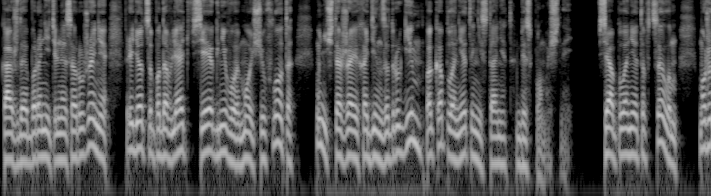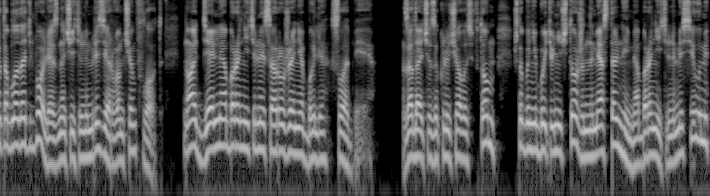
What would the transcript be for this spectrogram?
Каждое оборонительное сооружение придется подавлять всей огневой мощью флота, уничтожая их один за другим, пока планета не станет беспомощной. Вся планета в целом может обладать более значительным резервом, чем флот, но отдельные оборонительные сооружения были слабее. Задача заключалась в том, чтобы не быть уничтоженными остальными оборонительными силами,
